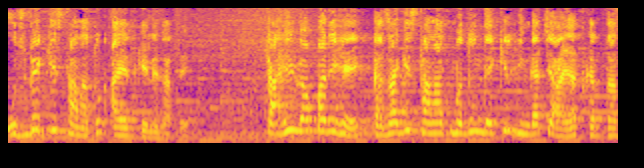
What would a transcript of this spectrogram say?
उझबेकिस्तानातून आयात केले जाते. काही व्यापारी हे कझागिस्तानात मधून देखील हिंगाची आयात करतात.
